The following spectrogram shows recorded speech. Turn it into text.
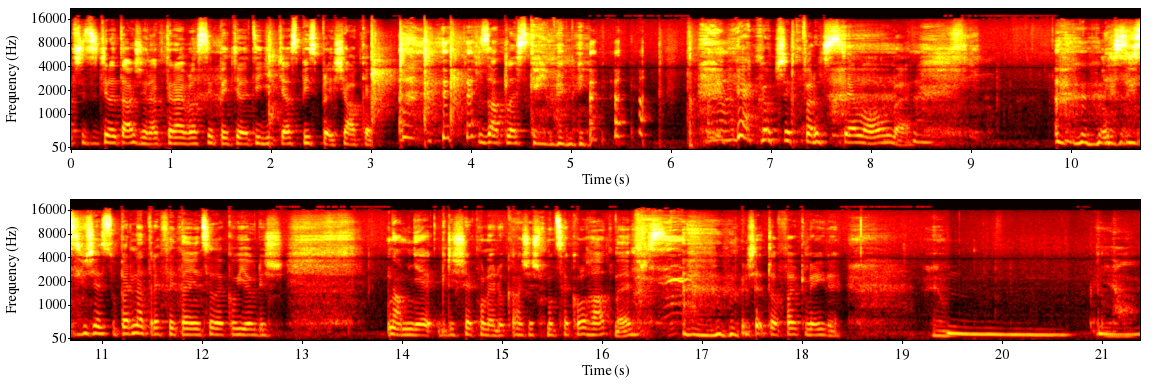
31 letá žena, která je vlastně pětiletý dítě a spí s plešákem. Zatleskejme mi. Jakože prostě lol, ne. Já si myslím, že je super natrefit na něco takového, když na mě, když jako nedokážeš moc jako lhát, ne? že to fakt nejde. No.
